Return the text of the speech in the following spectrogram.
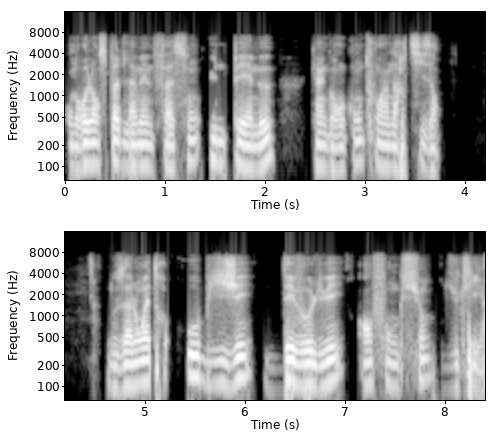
On ne relance pas de la même façon une PME qu'un grand compte ou un artisan. nous allons être obligés d'évoluer en fonction du client.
